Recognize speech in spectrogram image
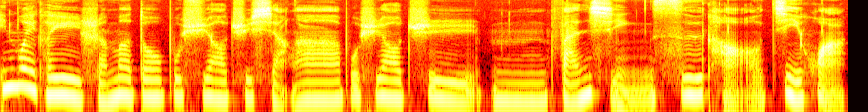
因为可以什么都不需要去想啊，不需要去嗯反省、思考、计划，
